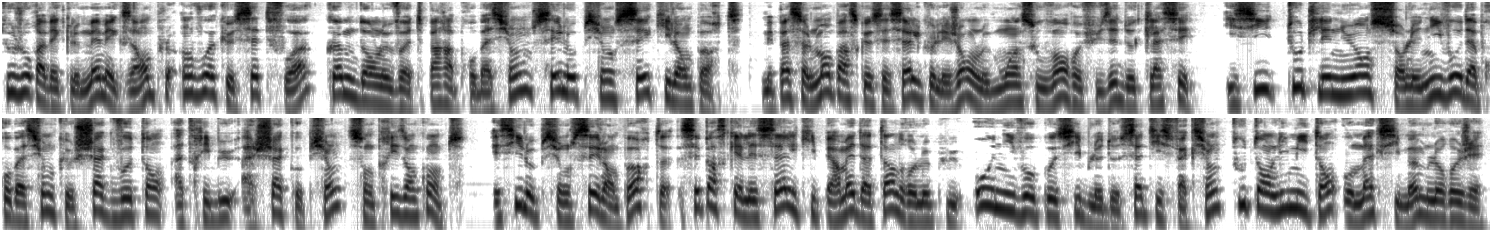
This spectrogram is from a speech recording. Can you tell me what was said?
Toujours avec le même exemple, on voit que cette fois, comme dans le vote par approbation, c'est l'option C qui l'emporte. Mais pas seulement parce que c'est celle que les gens ont le moins souvent refusé de classer. Ici, toutes les nuances sur le niveau d'approbation que chaque votant attribue à chaque option sont prises en compte. Et si l'option C l'emporte, c'est parce qu'elle est celle qui permet d'atteindre le plus haut niveau possible de satisfaction tout en limitant au maximum le rejet.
